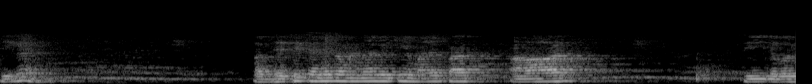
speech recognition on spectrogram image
ठीक है अब जैसे कहने का मतलब है कि हमारे पास आर सी डबल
